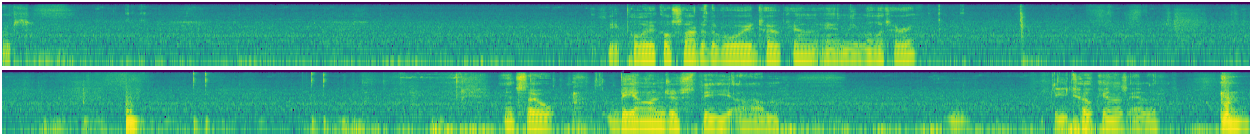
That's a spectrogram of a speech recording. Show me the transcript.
Oops. the political side of the void token and the military So, beyond just the um, the tokens and the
